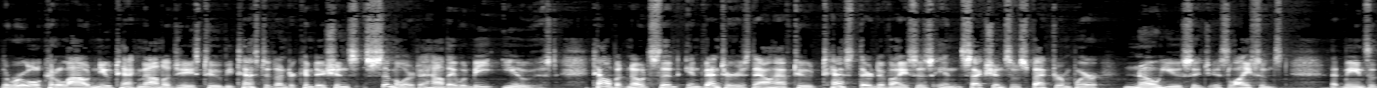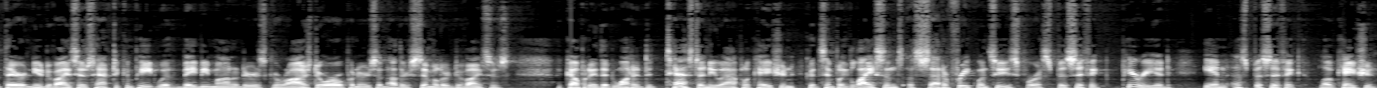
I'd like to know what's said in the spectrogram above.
The rule could allow new technologies to be tested under conditions similar to how they would be used. Talbot notes that inventors now have to test their devices in sections of spectrum where no usage is licensed. That means that their new devices have to compete with baby monitors, garage door openers, and other similar devices. A company that wanted to test a new application could simply license a set of frequencies for a specific period in a specific location.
